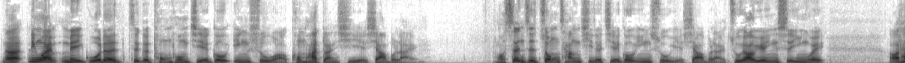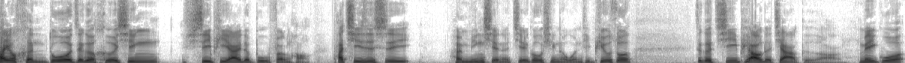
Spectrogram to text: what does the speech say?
那另外，美国的这个通膨结构因素啊，恐怕短期也下不来，哦，甚至中长期的结构因素也下不来。主要原因是因为啊，它有很多这个核心 CPI 的部分哈，它其实是很明显的结构性的问题。比如说，这个机票的价格啊，美国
